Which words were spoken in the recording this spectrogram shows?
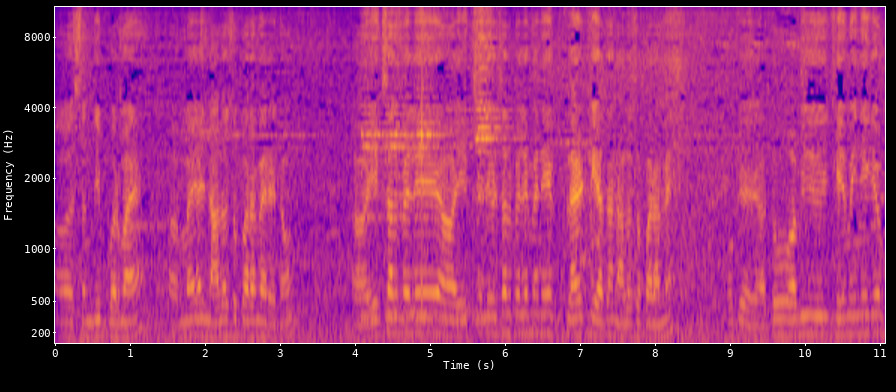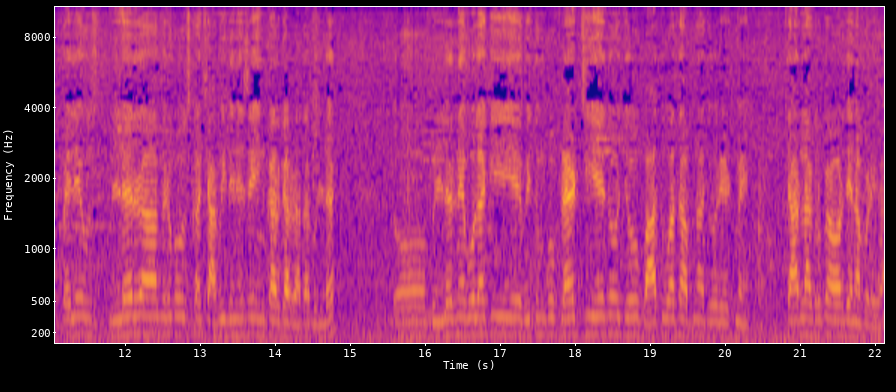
संदीप वर्मा है। मैं नाला सुपारा में रहता हूँ। एक साल पहले एक से डेढ़ साल पहले मैंने एक फ्लैट लिया था नाला सुपारा में। ओके तो अभी छः महीने के पहले उस बिल्डर मेरे को उसका चाबी देने से इनकार कर रहा था बिल्डर। तो बिल्डर ने बोला कि अभी तुमको फ्लैट चाहिए तो जो बात हुआ था अपना, जो रेट में, चार लाख रुपये और देना पड़ेगा।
